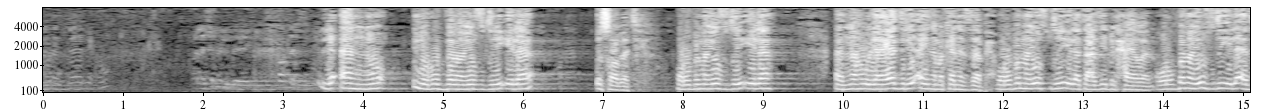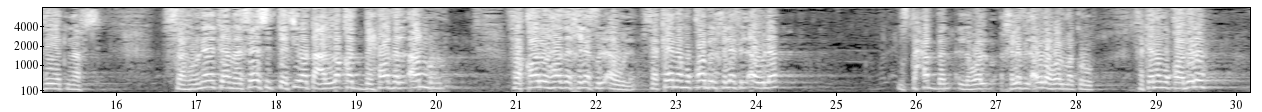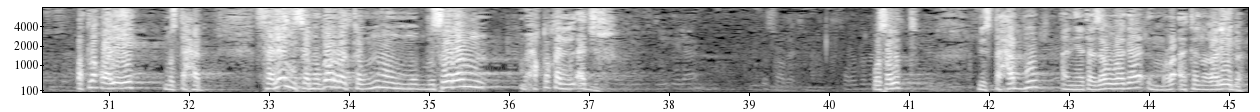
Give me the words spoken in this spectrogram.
لأنه ربما يفضي إلى إصابته وربما يفضي إلى أنه لا يدري أين مكان الذبح وربما يفضي إلى تعذيب الحيوان وربما يفضي إلى أذية نفسه فهناك مفاسد كثيرة تعلقت بهذا الأمر. فقالوا هذا خلاف الأولى. فكان مقابل خلاف الأولى مستحبا اللي هو خلاف الأولى هو المكروه. فكان مقابله أطلقوا عليه إيه؟ مستحب. فليس مجرد كونه مبصرا محققا للأجر. وصلت؟ يستحب أن يتزوج امرأة غريبة.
